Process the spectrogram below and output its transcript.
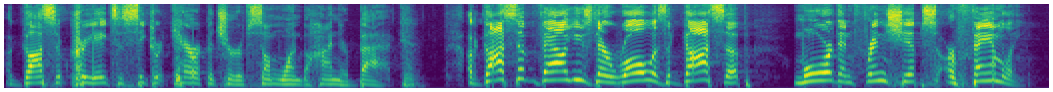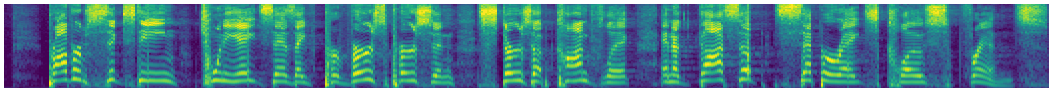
a gossip creates a secret caricature of someone behind their back. A gossip values their role as a gossip more than friendships or family. Proverbs 16 28 says, A perverse person stirs up conflict, and a gossip separates close friends.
